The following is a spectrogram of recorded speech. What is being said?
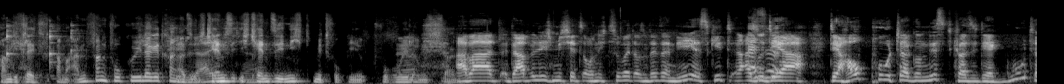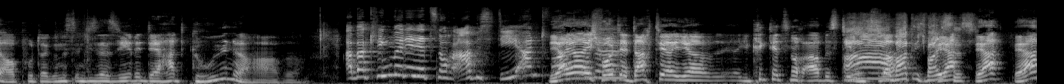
Haben die vielleicht am Anfang Fukuhila getragen? Also ich kenne sie, ich ja. kenne sie nicht mit Fuku- Fukuhila, muss ich sagen. Aber da will ich mich jetzt auch nicht zu weit aus dem Fenster. Nee, es geht, also, Also- der, der Hauptprotagonist, quasi der gute Hauptprotagonist in dieser Serie, der hat grüne Haare. Aber kriegen wir denn jetzt noch A bis D Antwort? Ja, ja, ich oder? wollte, er dachte ja, ihr, ihr kriegt jetzt noch A bis D. Ah, zwar, warte, ich weiß ja, es. Ja, ja,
